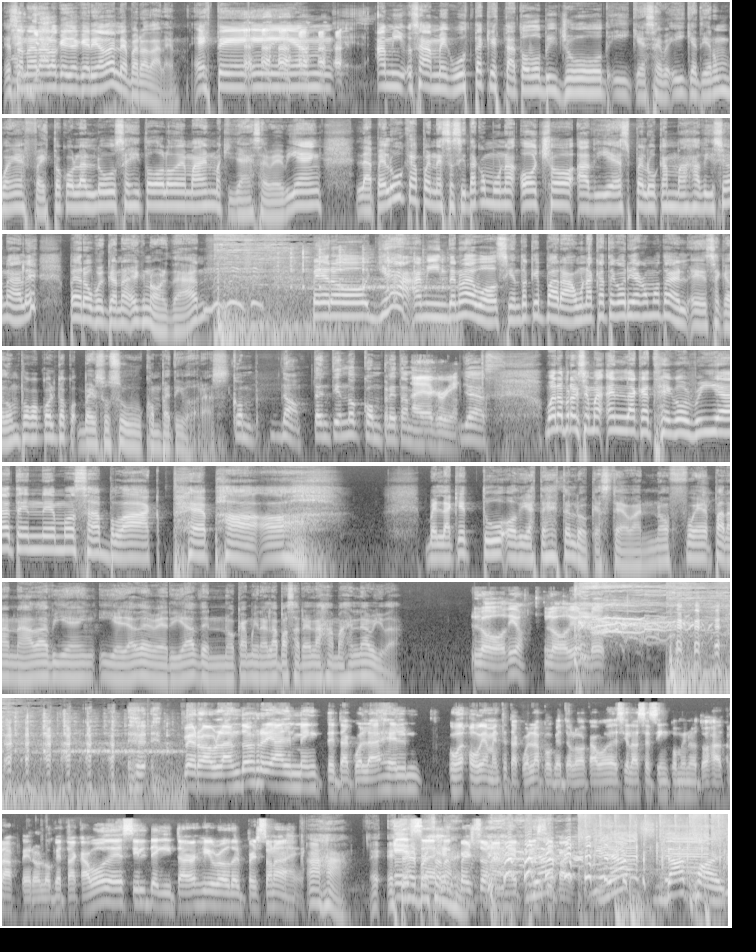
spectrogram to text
Eso no era lo que yo quería darle, pero dale. Este, em, a mí, o sea, me gusta que está todo bejeweled y que se ve, y que tiene un buen efecto con las luces y todo lo demás. El maquillaje se ve bien. La peluca, pues necesita como unas 8 a 10 pelucas más adicionales, pero we're gonna ignore that. Pero ya, I mean, de nuevo, siento que para una categoría como tal, eh, se quedó un poco corto co- versus sus competidoras. Com- no, te entiendo completamente. I agree. Yes. Bueno, próxima en la categoría tenemos a Black Pepper. Ah. ¿verdad que tú odiaste este look, Esteban? No fue para nada bien y ella debería de no caminar la pasarela jamás en la vida. Lo odio, lo odio, lo Pero hablando realmente, ¿te acuerdas el... Obviamente te acuerdas porque te lo acabo de decir hace cinco minutos atrás, pero lo que te acabo de decir de Guitar Hero del personaje, Ajá. e- Este ese es el personaje. principal. Yep, that part.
